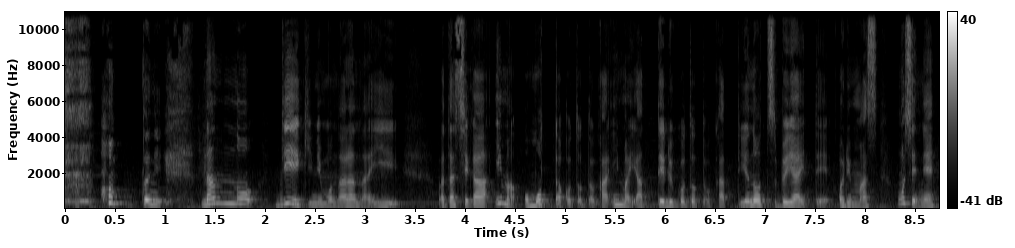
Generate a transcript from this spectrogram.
本当に何の利益にもならない私が今思ったこととか今やってることとかっていうのをつぶやいております。もしね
